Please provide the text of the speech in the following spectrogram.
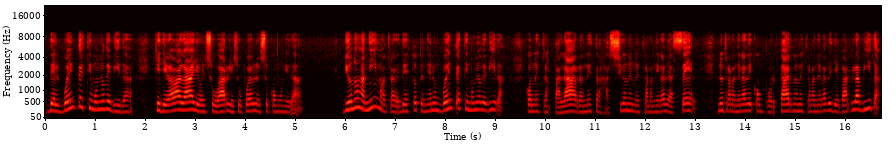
del buen testimonio de vida que llevaba Gallo en su barrio, en su pueblo, en su comunidad. Dios nos anima a través de esto a tener un buen testimonio de vida con nuestras palabras, nuestras acciones, nuestra manera de hacer, nuestra manera de comportarnos, nuestra manera de llevar la vida.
